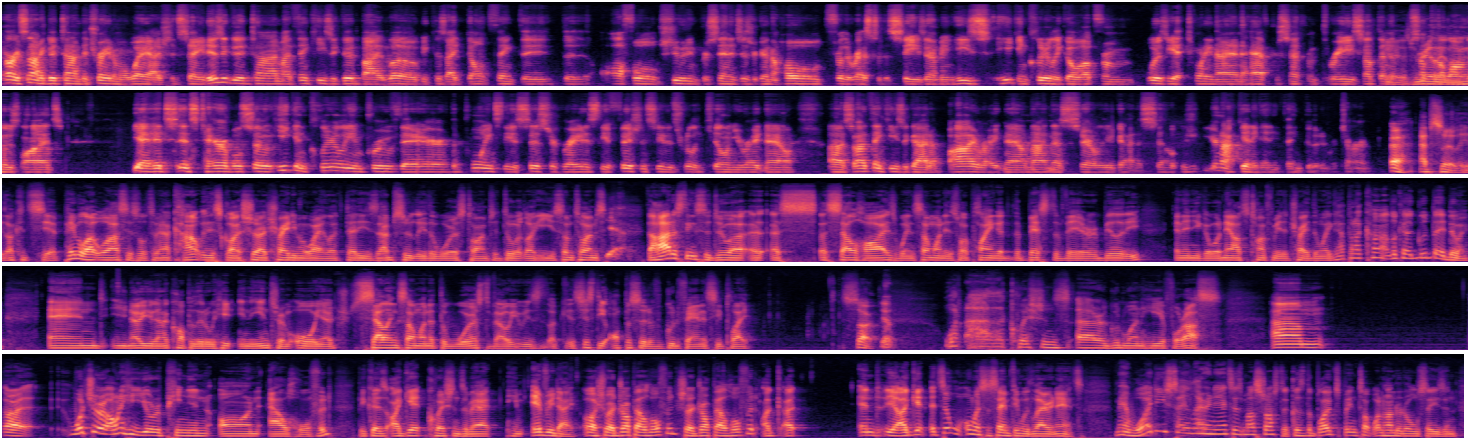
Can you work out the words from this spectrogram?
or it's not a good time to trade him away, I should say. It is a good time. I think he's a good buy low because I don't think the the awful shooting percentages are going to hold for the rest of the season. I mean, he's he can clearly go up from what is he at 29 and a half percent from three, something, something really along low. those lines. Yeah, it's it's terrible. So he can clearly improve there. The points, the assists are great. It's the efficiency that's really killing you right now. Uh, so I think he's a guy to buy right now, not necessarily a guy to sell because you're not getting anything good in return. Absolutely. Like it's yeah, people like will ask this all the time. I can't with this guy. Should I trade him away? Like that is absolutely the worst time to do it. Like you sometimes yeah. the hardest things to do are, are, are sell highs when someone is like playing at the best of their ability, and then you go, well, now it's time for me to trade them away. Go, but I can't. Look how good they're doing and you know you're going to cop a little hit in the interim, or you know selling someone at the worst value is like it's just the opposite of good fantasy play. So, yep. what other questions are a good one here for us? Um, all right, what's your? I want to hear your opinion on Al Horford because I get questions about him every day. Oh, should I drop Al Horford? Should I drop Al Horford? I, I, and yeah, I get it's almost the same thing with Larry Nance. Man, why do you say Larry Nance is must roster? Because the bloke's been top 100 all season.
